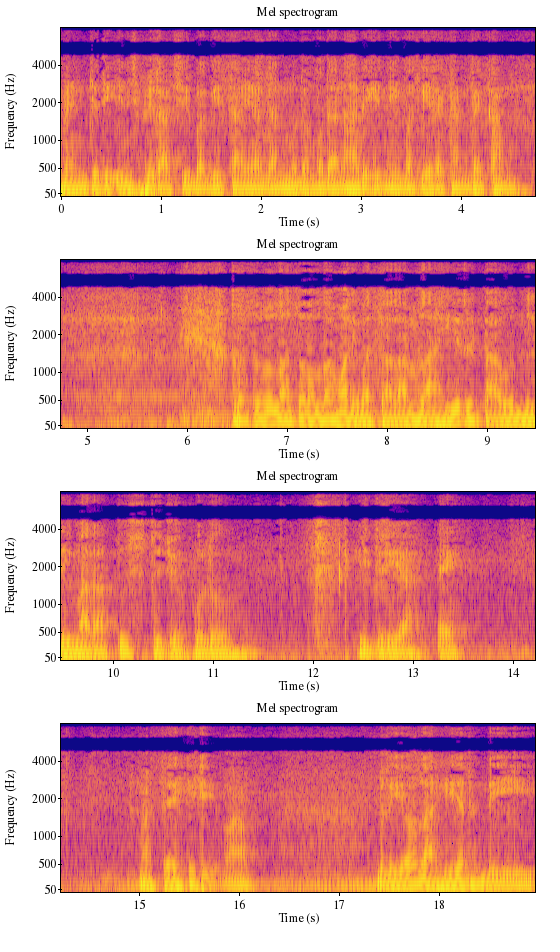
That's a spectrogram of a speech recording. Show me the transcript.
menjadi inspirasi bagi saya dan mudah-mudahan hari ini bagi rekan-rekan. Rasulullah Shallallahu Alaihi Wasallam lahir tahun 570 Hijriah. Eh, Masehi, maaf. Beliau lahir di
